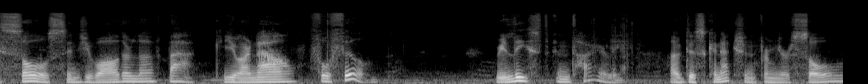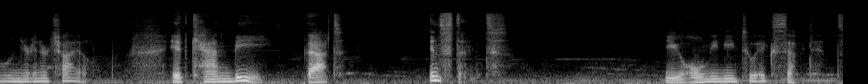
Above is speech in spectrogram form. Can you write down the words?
these souls send you all their love back. You are now fulfilled, released entirely of disconnection from your soul and your inner child. It can be that instant. You only need to accept it.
